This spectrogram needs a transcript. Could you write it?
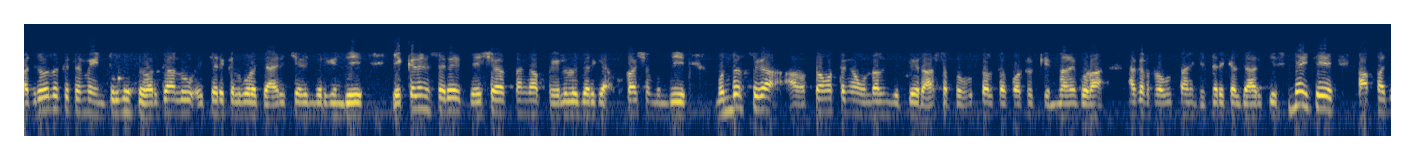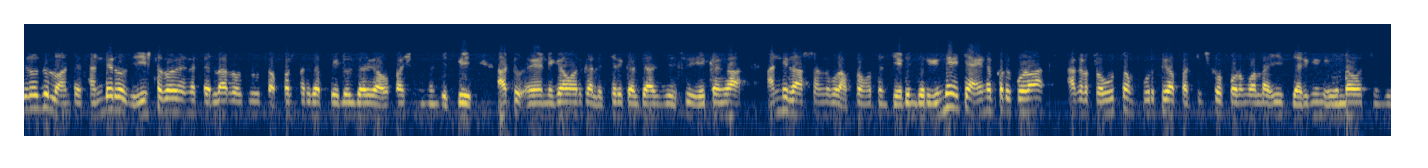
పది రోజుల క్రితమే ఇంటెలిజెన్స్ వర్గాలు హెచ్చరికలు కూడా జారీ చేయడం జరిగింది. ఎక్కడైనా సరే దేశవ్యాప్తంగా పేలులు జరిగే అవకాశం ఉంది. ముందస్తుగా అప్రమత్తంగా ఉండాలని చెప్పి రాష్ట్ర ప్రభుత్వాలతో పాటు కేంద్రాన్ని కూడా అక్కడ ప్రభుత్వానికి హెచ్చరికలు జారీ చేసింది. అయితే ఆ పది రోజుల్లో అంటే సండే రోజు ఈస్టర్ రోజు అయినా తెల్లారి రోజు తప్పనిసరిగా పేలులు జరిగే అవకాశం ఉందని చెప్పి అటు నిఘా వర్గాలు హెచ్చరికలు జారీ చేసి ఏకంగా అన్ని రాష్ట్రాలను కూడా అప్రమత్తం చేయడం జరిగింది. అయితే అయినప్పటికీ కూడా అక్కడ ప్రభుత్వం పూర్తిగా పట్టించుకోకపోవడం వల్ల ఇది జరిగింది ఉండవచ్చింది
